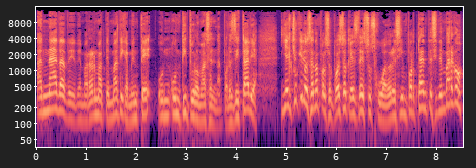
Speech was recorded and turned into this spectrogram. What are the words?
a nada de, de amarrar matemáticamente un, un título más el Nápoles de Italia. Y el Chucky Lozano, por supuesto, que es de sus jugadores importantes. Sin embargo,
